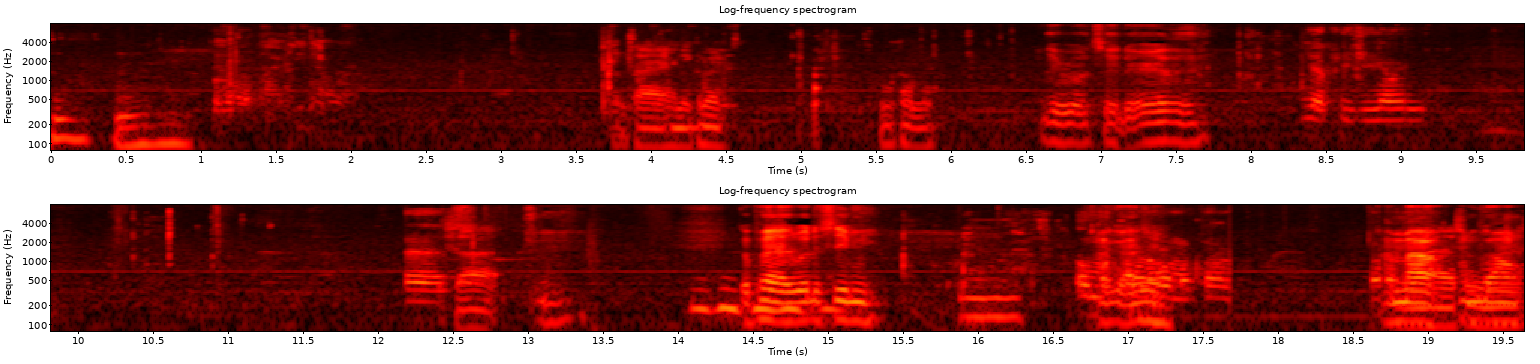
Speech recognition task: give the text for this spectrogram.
I'm tired, Henny. Come here. I'm coming. They rotated early. Yeah, PG on you. Uh, Shot. Good pass, way to see me. oh my I got corner, you. oh corner. I'm out. Nice, I'm gone.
